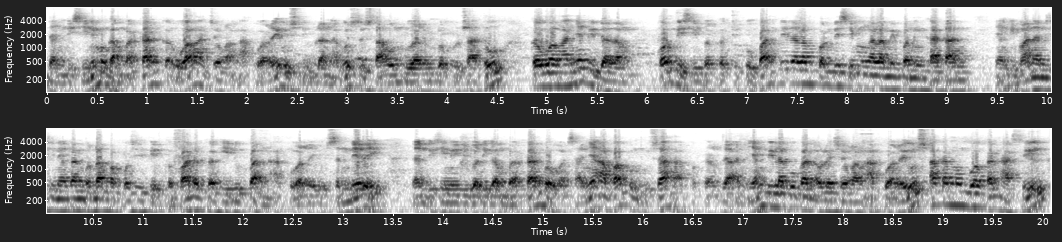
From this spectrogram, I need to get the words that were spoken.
dan di sini menggambarkan keuangan seorang Aquarius di bulan Agustus tahun 2021 keuangannya di dalam kondisi berkecukupan di dalam kondisi mengalami peningkatan yang di mana di sini akan berdampak positif kepada kehidupan Aquarius sendiri. Dan di sini juga digambarkan bahwasanya apa pun usaha pekerjaan yang dilakukan oleh seorang Aquarius akan membuahkan hasil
